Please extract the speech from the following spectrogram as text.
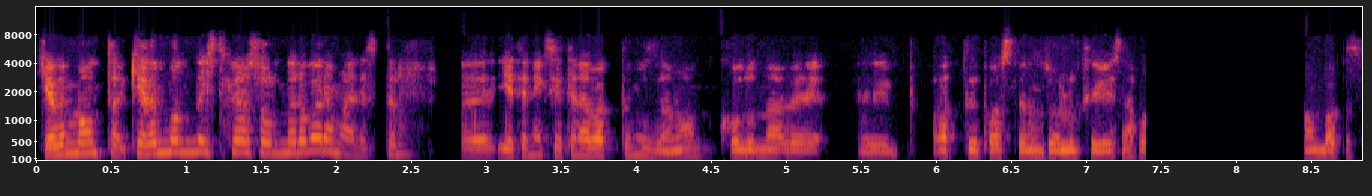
Kellen Mond, Kellen Mond'un da istikrar sorunları var ama hani sırf e, yetenek setine baktığımız zaman koluna ve e, attığı pasların zorluk seviyesine falan bakız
